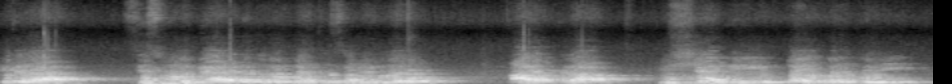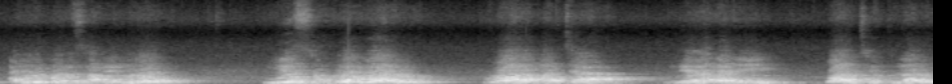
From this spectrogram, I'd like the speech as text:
ఇక్కడ శిశువులు మేడగదిలో వెళ్తున్న సమయంలో ఆ యొక్క విషయాన్ని భయపడిపోయి అడిగిపోయిన సమయంలో యేసు వారు వాళ్ళ మధ్య నిలబడి వాళ్ళు చెప్తున్నారు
